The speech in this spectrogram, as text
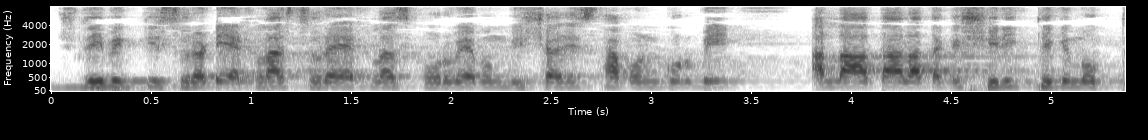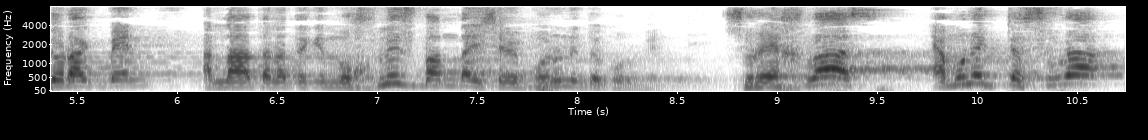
যে ব্যক্তি সুরাটি এখলাস সুরা এখলাস পড়বে এবং বিশ্বাস স্থাপন করবে, আল্লাহ তাআলা তাকে শিরিক থেকে মুক্ত রাখবেন, আল্লাহ তাআলা তাকে মুখলিস বান্দা হিসেবে পরিণত করবেন। সুরা এখলাস এমন একটা সুরা,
